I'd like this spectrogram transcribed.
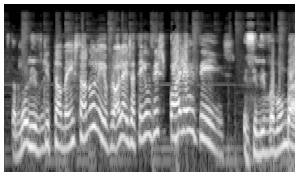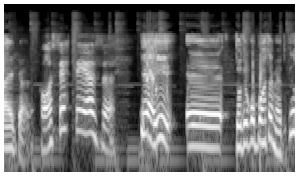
Está no meu livro. Que também está no livro. Olha, já tem uns spoilerzinhos. Esse livro vai bombar, hein, cara. Com certeza. E aí, é, todo o comportamento. E o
